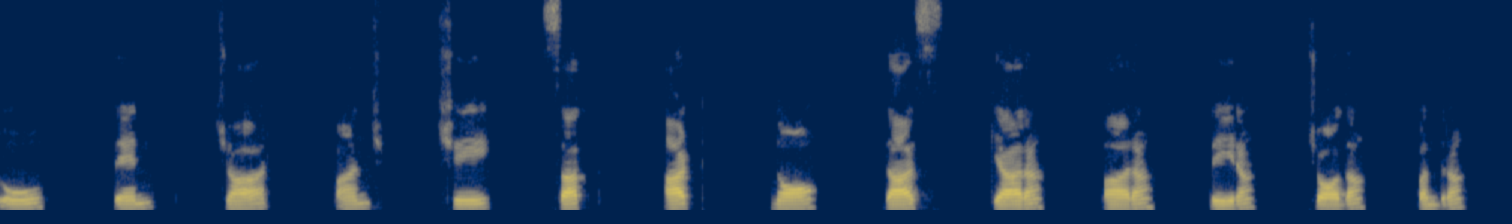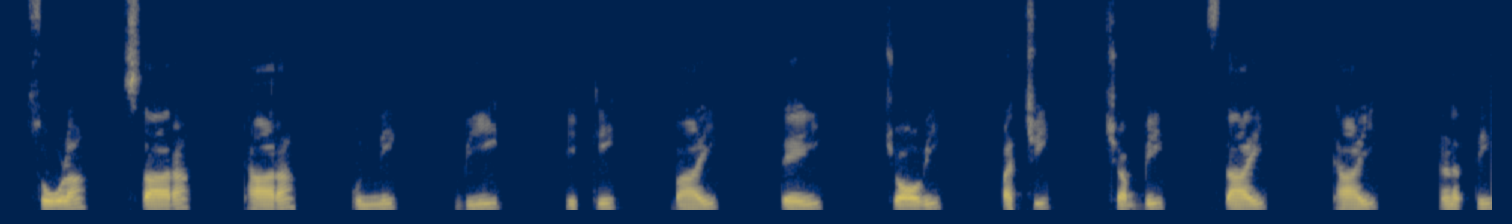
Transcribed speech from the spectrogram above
2 3 4 5 6 7 8 9 10 11 12 13 14 पंद्रह, सोलह, सतारह, अठारह, उन्नीस भी इक्की बई तेई चौबी पच्ची छब्बीस सताई अठाई उन्ती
